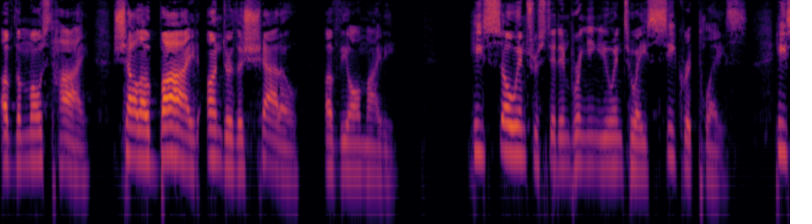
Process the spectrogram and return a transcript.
of the Most High shall abide under the shadow of the Almighty. He's so interested in bringing you into a secret place. He's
